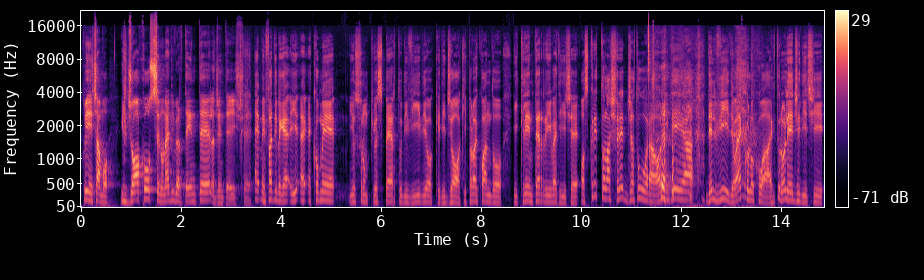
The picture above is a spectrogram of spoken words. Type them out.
quindi diciamo il gioco se non è divertente la gente esce. Eh, ma infatti perché è come io sono più esperto di video che di giochi, però è quando il cliente arriva e ti dice ho scritto la sceneggiatura, ho l'idea del video, eccolo qua, e tu lo leggi e dici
